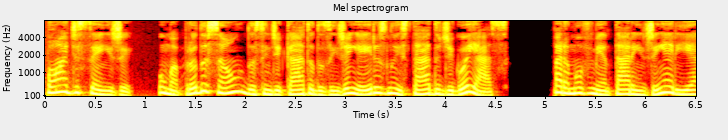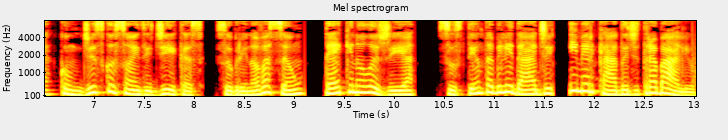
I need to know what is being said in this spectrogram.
Pode Senge, uma produção do Sindicato dos Engenheiros no estado de Goiás para movimentar a engenharia com discussões e dicas sobre inovação, tecnologia, sustentabilidade e mercado de trabalho.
